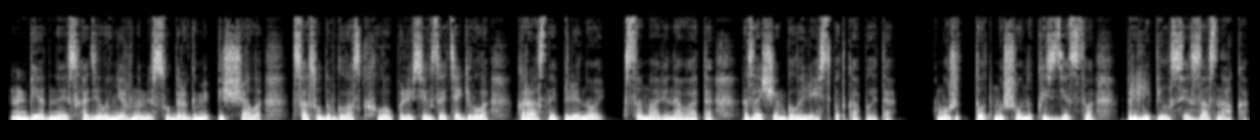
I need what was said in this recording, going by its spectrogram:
Бедная исходила нервными судорогами, пищала, сосуды в глазках хлопались, их затягивала красной пеленой. Сама виновата, зачем было лезть под копыта? Может, тот мышонок из детства прилепился из-за знака?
